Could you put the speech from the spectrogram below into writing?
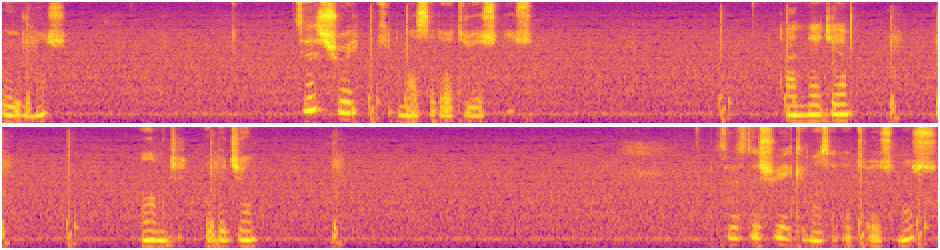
Buyurunuz. Siz şu iki masada oturuyorsunuz. Anneciğim. Amca, babacığım. Siz de şu iki masada oturuyorsunuz.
